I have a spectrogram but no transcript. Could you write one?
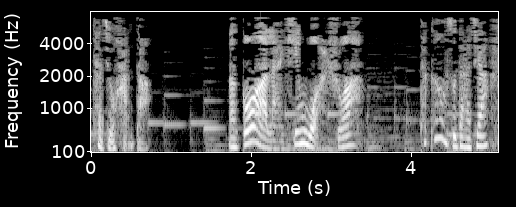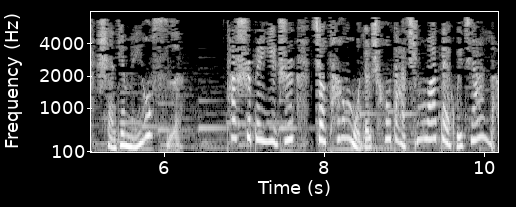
他就喊道：“啊，过来听我说。”他告诉大家，闪电没有死，他是被一只叫汤姆的超大青蛙带回家了。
